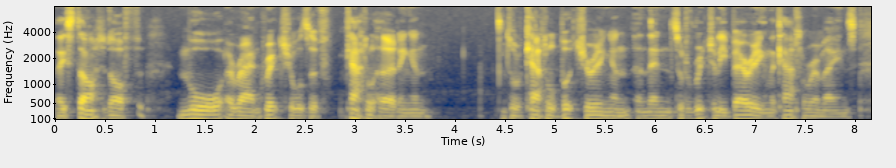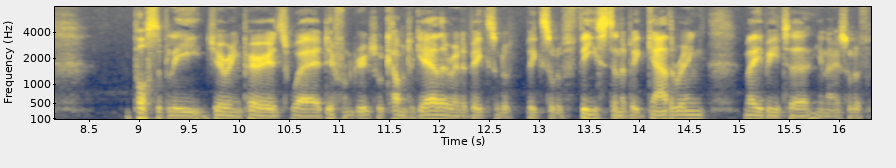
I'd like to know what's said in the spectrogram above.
they started off more around rituals of cattle herding and sort of cattle butchering and, and then sort of ritually burying the cattle remains possibly during periods where different groups would come together in a big sort of big sort of feast and a big gathering maybe to you know sort of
